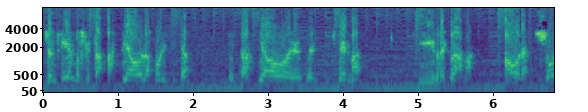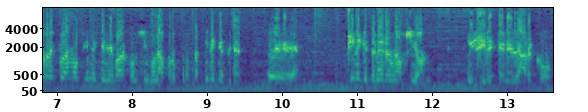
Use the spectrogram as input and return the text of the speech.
yo entiendo que está hastiado de la política, está hastiado del sistema y reclama. Ahora, su reclamo tiene que llevar consigo una propuesta, tiene que tener, eh, tiene que tener una opción. Y si en el arco,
